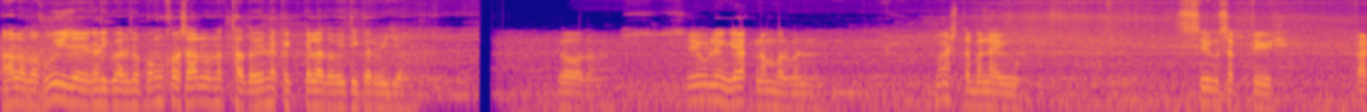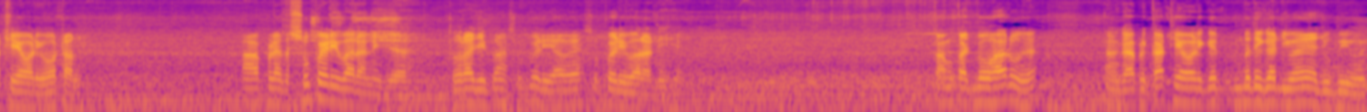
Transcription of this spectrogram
હાલો તો હોઈ જાય ઘડીક વાર. જો પંખો ચાલુ નથી થતો, એને કંઈક પહેલાં તો વિધિ કરવી જોઈએ. જો તમે. શિવલિંગ એક નંબર બન, મસ્ત બનાવ્યું. શિવ શક્તિ કાઠિયાવાડી હોટલ. આપણે તો સુપેડી વાળાની છે. ધોરાજી પાસે સુપેડી આવે, સુપેડીવાળાની છે. કામકાજ બહુ સારું છે. કારણ કે આપણી કાઠિયાવાડી બધી ગાડીઓ અહીંયા જ ઊભી હોય.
